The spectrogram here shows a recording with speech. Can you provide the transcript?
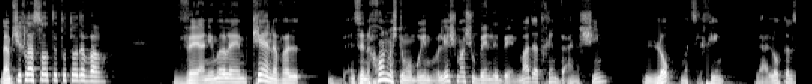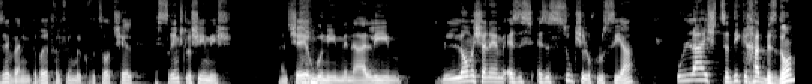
להמשיך לעשות את אותו דבר. ואני אומר להם, כן, אבל זה נכון מה שאתם אומרים, אבל יש משהו בין לבין. מה דעתכם? ואנשים לא מצליחים לעלות על זה, ואני מדבר איתך לפעמים על קבוצות של 20-30 איש, אנשי ארגונים, מנהלים, לא משנה איזה, איזה סוג של אוכלוסייה, אולי יש צדיק אחד בסדום,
